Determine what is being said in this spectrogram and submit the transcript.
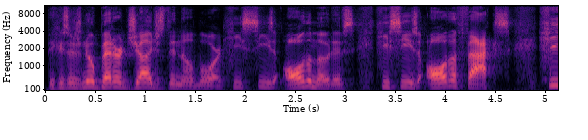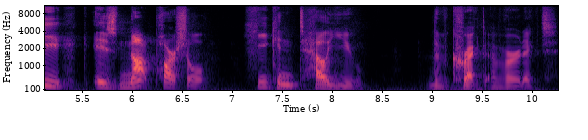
Because there's no better judge than the Lord. He sees all the motives, he sees all the facts, he is not partial. He can tell you the correct verdict.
